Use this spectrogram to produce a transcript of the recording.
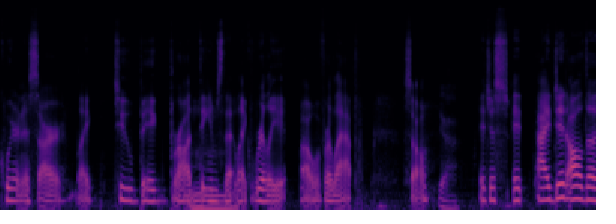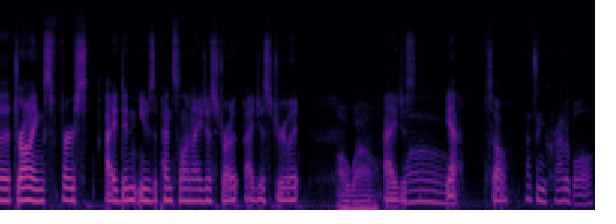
queerness are like two big broad themes that Mm. like really overlap. So Yeah. it just it I did all the drawings first. I didn't use a pencil and I just drew I just drew it. Oh wow. I just Whoa. yeah. So That's incredible.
